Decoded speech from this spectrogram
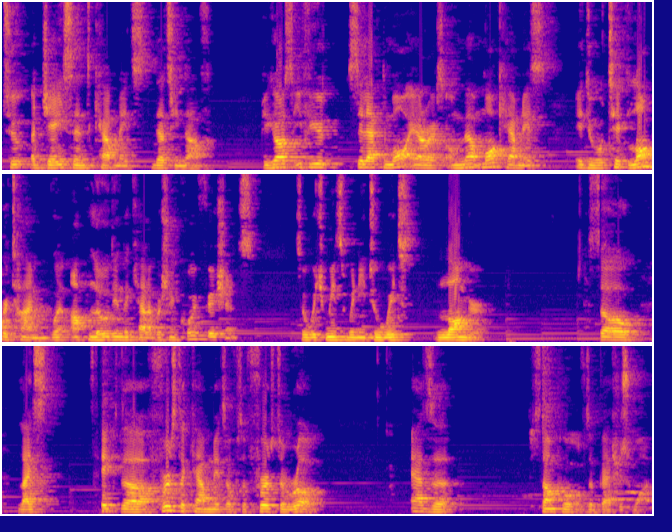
two adjacent cabinets, that's enough. Because if you select more areas or more cabinets, it will take longer time when uploading the calibration coefficients. So which means we need to wait longer. So let's take the first cabinet of the first row as a sample of the batches one.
